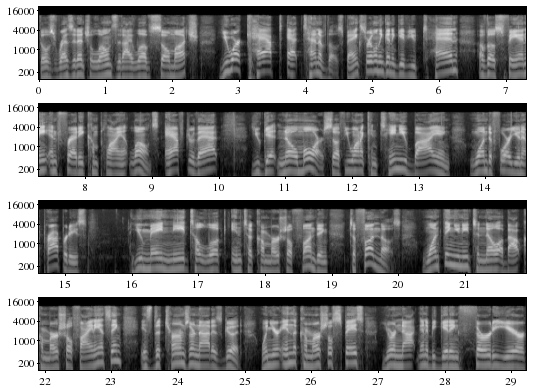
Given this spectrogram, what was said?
those residential loans that I love so much, you are capped at 10 of those. Banks are only going to give you 10 of those Fannie and Freddie compliant loans. After that, you get no more. So if you want to continue buying one to four unit properties, you may need to look into commercial funding to fund those. One thing you need to know about commercial financing is the terms are not as good. When you're in the commercial space, you're not going to be getting 30 year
